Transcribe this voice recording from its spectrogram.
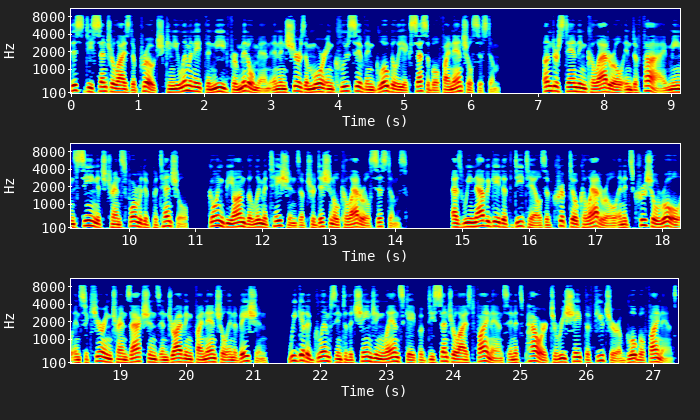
This decentralized approach can eliminate the need for middlemen and ensures a more inclusive and globally accessible financial system. Understanding collateral in DeFi means seeing its transformative potential, going beyond the limitations of traditional collateral systems. As we navigate the details of crypto collateral and its crucial role in securing transactions and driving financial innovation, we get a glimpse into the changing landscape of decentralized finance and its power to reshape the future of global finance.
